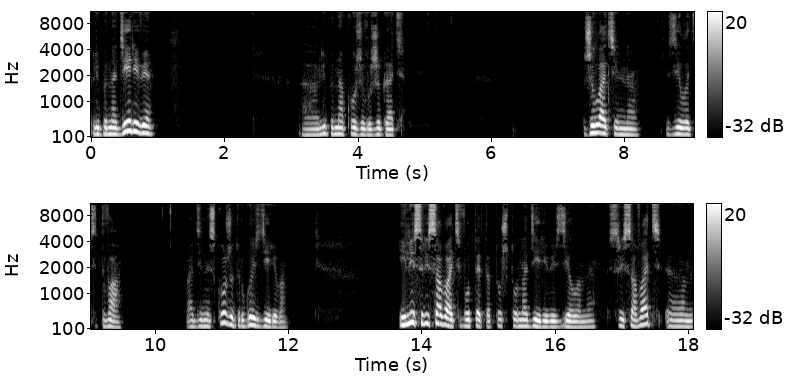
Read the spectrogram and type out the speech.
либо на дереве, э, либо на коже выжигать. Желательно сделать два. Один из кожи, другой из дерева. Или срисовать вот это, то, что на дереве сделано. Срисовать, э,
